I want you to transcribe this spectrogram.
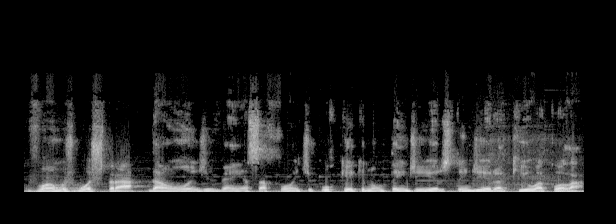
vamos mostrar da onde vem essa fonte, por que, que não tem dinheiro, se tem dinheiro aqui ou acolá.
